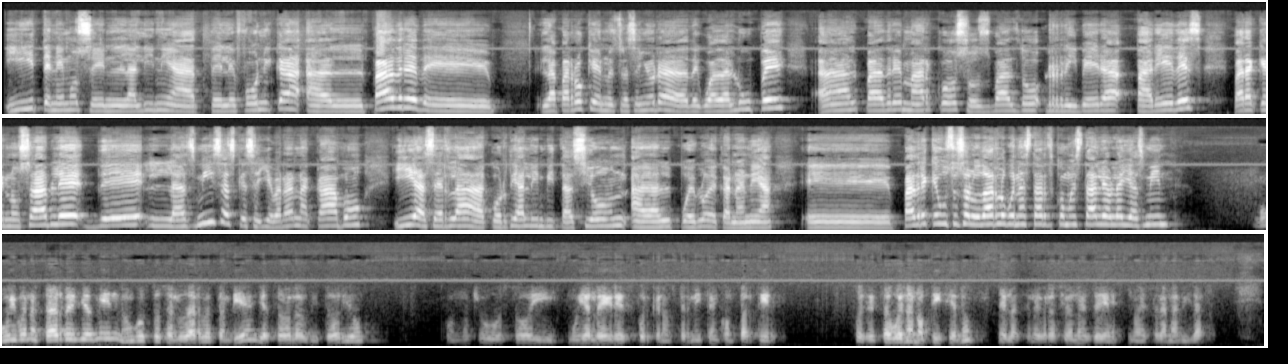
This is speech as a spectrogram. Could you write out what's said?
Y tenemos en la línea telefónica al padre de la parroquia de Nuestra Señora de Guadalupe, al padre Marcos Osvaldo Rivera Paredes, para que nos hable de las misas que se llevarán a cabo y hacer la cordial invitación al pueblo de Cananea. Eh, padre, qué gusto saludarlo. Buenas tardes, ¿cómo está? Le habla Yasmín. Muy buenas tardes, Yasmín. Un gusto saludarla también y a todo el auditorio con mucho gusto y muy alegres porque nos permiten compartir pues esta buena noticia, ¿no? De las celebraciones de nuestra Navidad.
